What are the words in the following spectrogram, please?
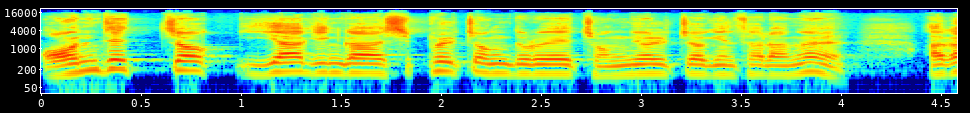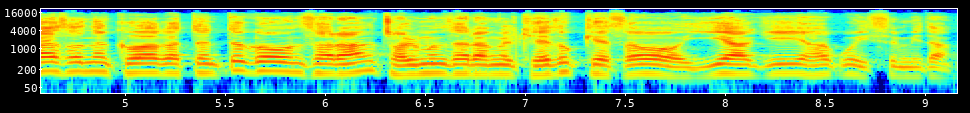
언제적 이야기인가 싶을 정도로의 정열적인 사랑을 아가서는 그와 같은 뜨거운 사랑, 젊은 사랑을 계속해서 이야기하고 있습니다.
